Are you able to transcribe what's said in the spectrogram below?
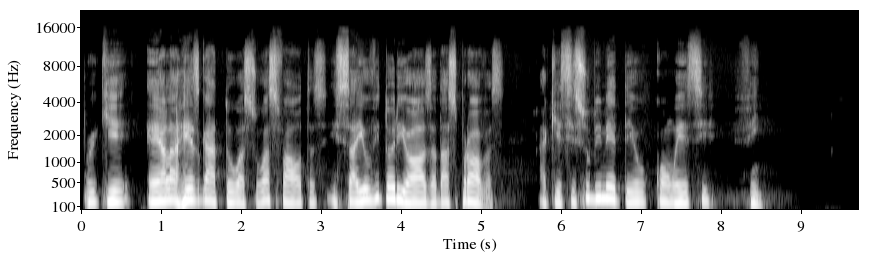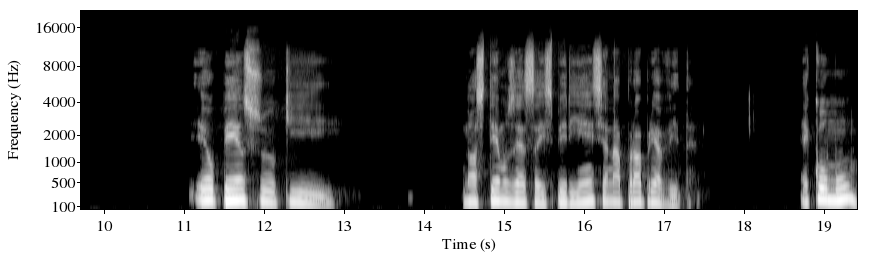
porque ela resgatou as suas faltas e saiu vitoriosa das provas a que se submeteu com esse fim. Eu penso que nós temos essa experiência na própria vida. É comum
